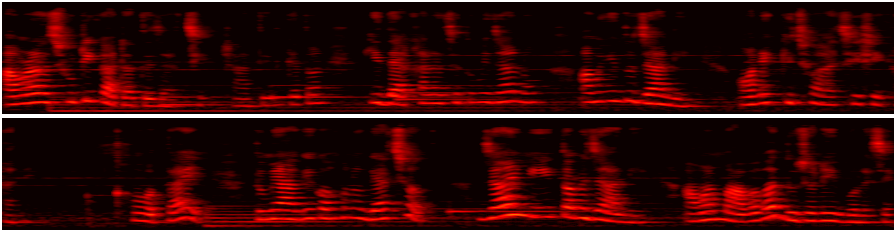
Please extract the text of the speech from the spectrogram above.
আমরা ছুটি কাটাতে যাচ্ছি। শান্তিনিকেতন কি দেখার আছে তুমি জানো? আমি কিন্তু জানি, অনেক কিছু আছে সেখানে। ও তাই? তুমি আগে কখনো গেছো? যাইনি, তবে জানি। আমার মা বাবা দুজনেই বলেছে,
